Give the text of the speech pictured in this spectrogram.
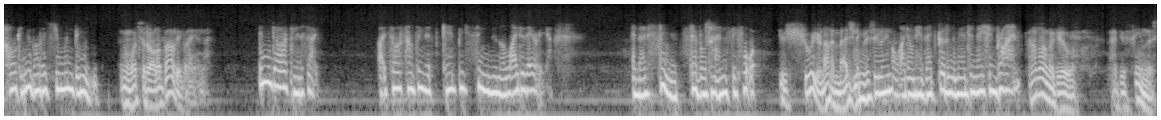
talking about a human being. And what's it all about, Elaine? In darkness, I I saw something that can't be seen in a lighted area. And I've seen it several times before. You're sure you're not imagining this, Elaine? Oh, I don't have that good an imagination, Brian. How long have you have you seen this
